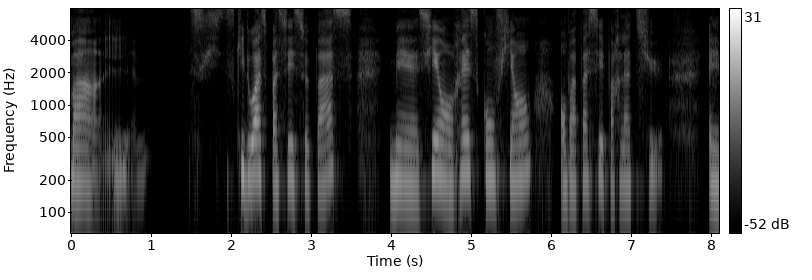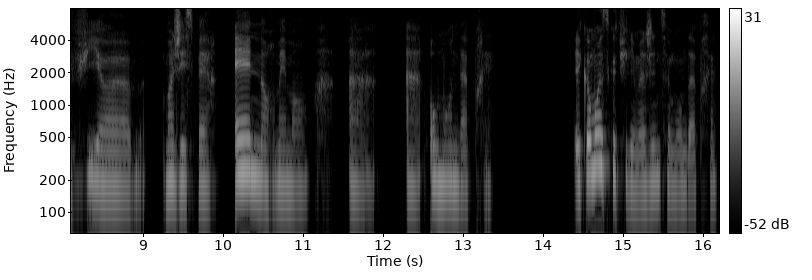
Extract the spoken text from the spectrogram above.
ben, ce qui doit se passer se passe, mais si on reste confiant, on va passer par là-dessus. Et puis, euh, moi, j'espère énormément à, à, au monde d'après. Et comment est-ce que tu l'imagines, ce monde d'après?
